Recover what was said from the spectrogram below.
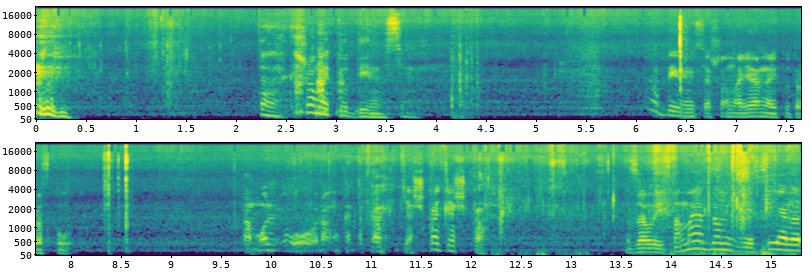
Так, що ми тут дивимося? Ну, дивимося, що, мабуть, і тут розплод. А може, о, рамка така тяжка-тяжка. Залита медом, засіяна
